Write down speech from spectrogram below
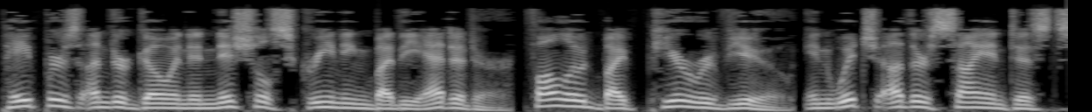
papers undergo an initial screening by the editor, followed by peer review in which other scientists,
